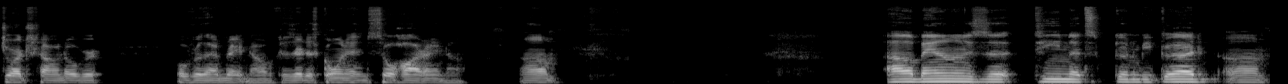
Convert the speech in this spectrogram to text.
Georgetown over over them right now because they're just going in so hot right now. Um, Alabama is a team that's going to be good, um,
